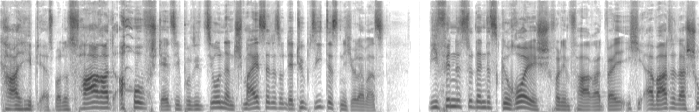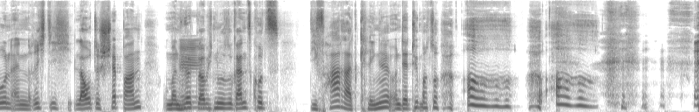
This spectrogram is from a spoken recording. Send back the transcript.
Karl hebt erstmal das Fahrrad auf, stellt sich in Position, dann schmeißt er das und der Typ sieht es nicht oder was. Wie findest du denn das Geräusch von dem Fahrrad? Weil ich erwarte da schon ein richtig lautes Scheppern und man mhm. hört, glaube ich, nur so ganz kurz die Fahrradklingel und der Typ macht so, oh, oh.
